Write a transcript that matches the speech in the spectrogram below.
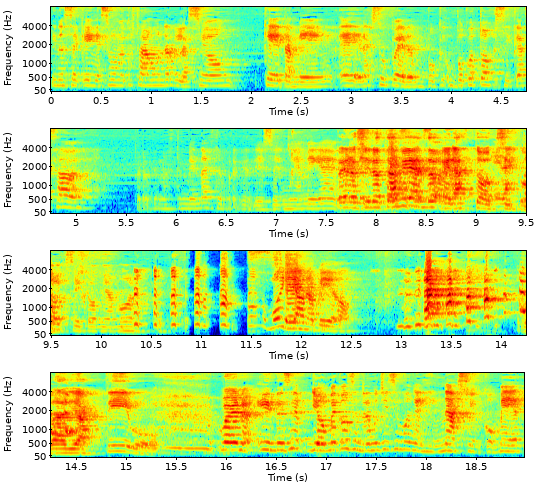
y no sé qué, en ese momento estaba en una relación que también era súper, un poco, un poco tóxica, ¿sabes? Espero que no estén viendo esto porque yo soy muy amiga de... Pero de- si lo estás viendo, persona. eras tóxico. Eras tóxico, mi amor. Muy Chernobyl. tóxico. Radioactivo. Bueno, y entonces yo me concentré muchísimo en el gimnasio, en comer,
